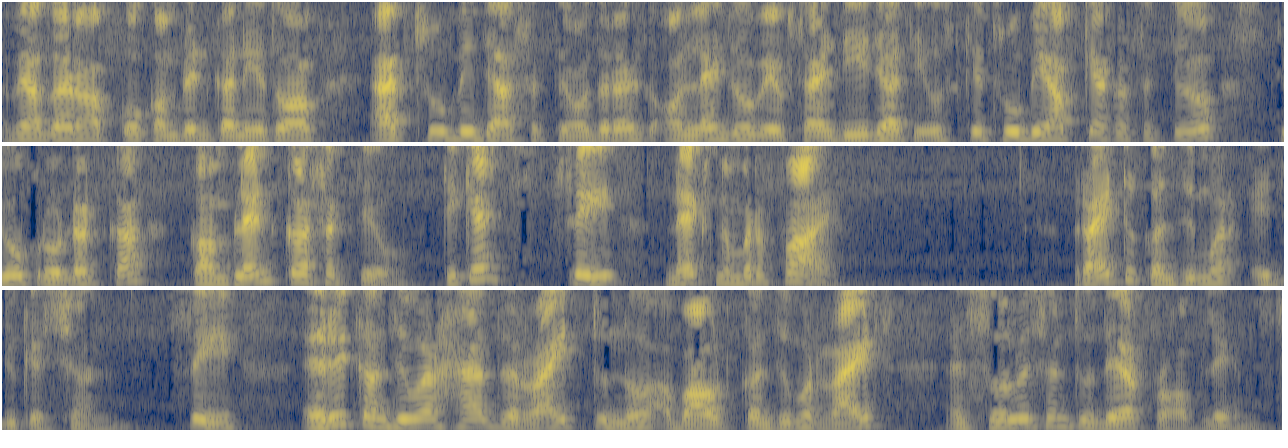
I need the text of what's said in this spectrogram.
अभी अगर आपको कंप्लेंट करनी है तो आप ऐप थ्रू भी जा सकते हो। अदरवाइज़ ऑनलाइन जो वेबसाइट दी जाती है, उसके थ्रू भी आप क्या कर सकते हो? कि वो प्रोडक्ट का कंप्लेंट कर सकते हो, ठीक है? See next number five right to consumer education see every consumer has the right to know about consumer rights and solution to their problems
